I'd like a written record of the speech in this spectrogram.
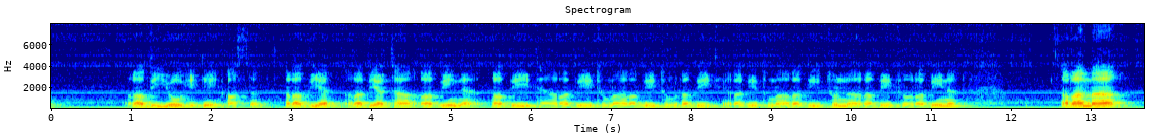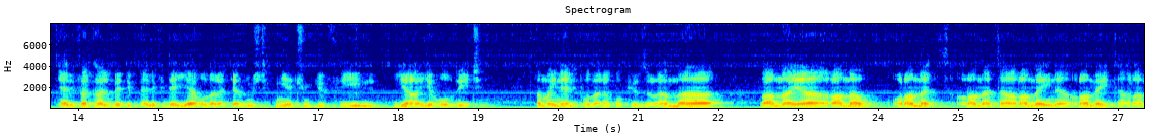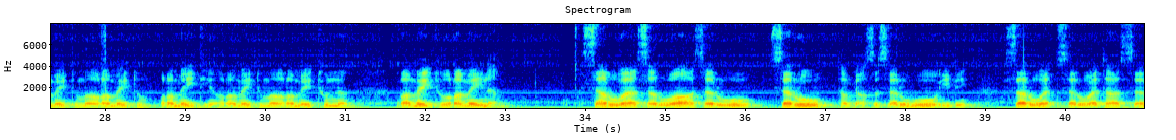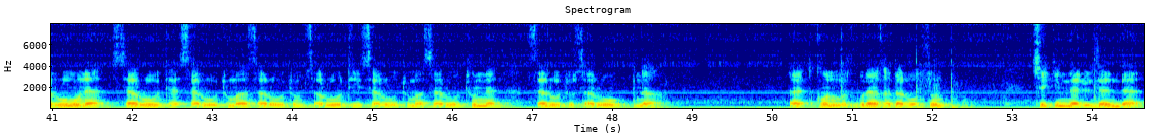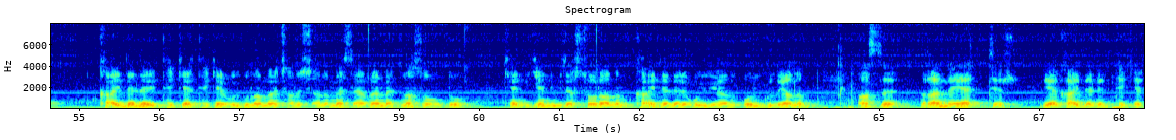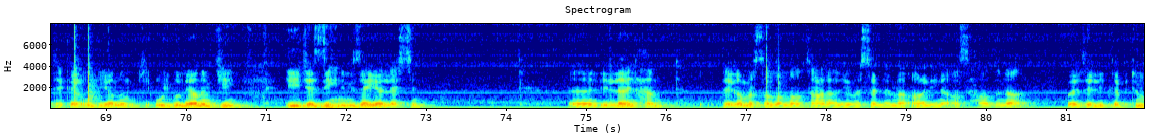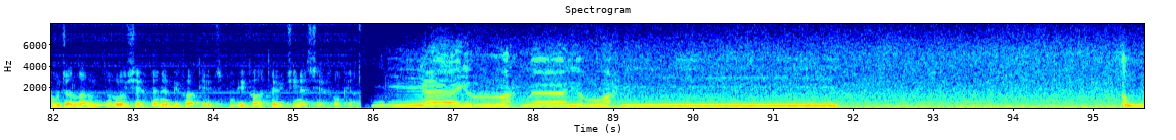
Radiyu idi aslı. Radiyet, radiyata, radine, radite, radituma, raditum, raditi, radituma, raditunna, raditu, radine. Rama, elife kalbedip elifi de ye olarak yazmıştık. Niye? Çünkü fiil yayı olduğu için. Ama yine elif olarak okuyoruz. Rama, ramaya, ramav. Ramet, rameta, rameyne, rameyta, rameytuma, rameytum, rameyti, rameytuma, rameytunna, rameytu, rameyna. Serve, serva, servu, seru. Tabi aslı servu idi. Servet, serveta, serune, serute, serutuma, serutum, seruti, serutuma, serutunne, serutu, seruna. Evet konumuz buraya kadar olsun. Çekimler üzerinde kaideleri teker teker uygulamaya çalışalım. Mesela remet nasıl oldu? Kendi kendimize soralım. Kaideleri uygulayalım. uygulayalım. Aslı remeyettir diye kaideleri teker teker uygulayalım ki uygulayalım ki iyice zihnimize yerleşsin. Hamd. Peygamber sallallahu teala aleyhi ve selleme, aline, ashabına ve özellikle bütün hocalarımızın ruh şeriflerine bir Fatiha, bir Fatiha, üç şerif okuyalım. Bismillahirrahmanirrahim.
